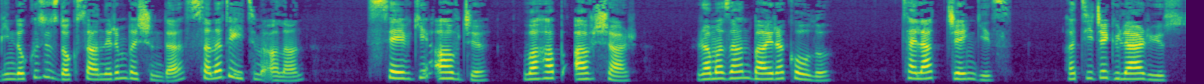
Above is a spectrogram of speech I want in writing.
1990'ların başında sanat eğitimi alan Sevgi Avcı, Vahap Avşar, Ramazan Bayrakoğlu, Telat Cengiz, Hatice Güleryüz,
